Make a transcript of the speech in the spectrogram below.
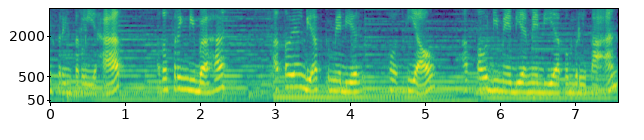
yang sering terlihat atau sering dibahas atau yang di-up ke media sosial atau di media-media pemberitaan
